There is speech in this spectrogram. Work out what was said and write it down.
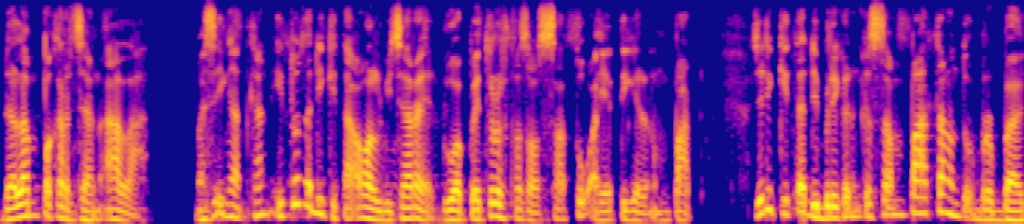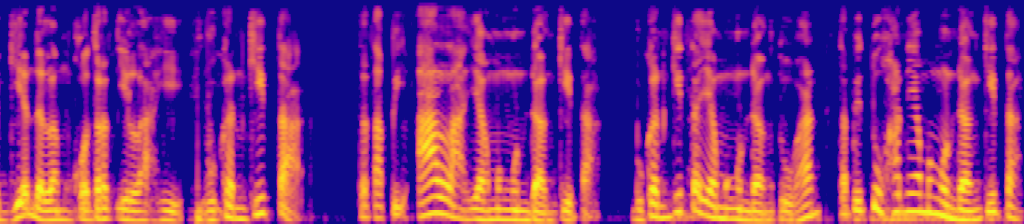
dalam pekerjaan Allah. Masih ingat kan? Itu tadi kita awal bicara ya, 2 Petrus pasal 1 ayat 3 dan 4. Jadi kita diberikan kesempatan untuk berbagian dalam kodrat ilahi. Bukan kita, tetapi Allah yang mengundang kita. Bukan kita yang mengundang Tuhan, tapi Tuhan yang mengundang kita.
